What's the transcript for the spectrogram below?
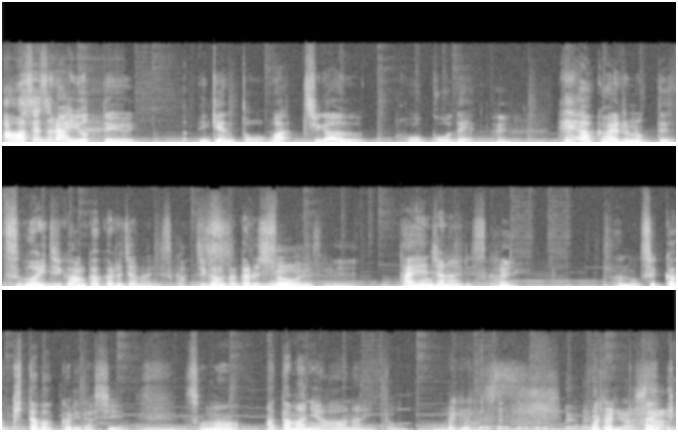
合わせづらいよっていう意見とは違う方向ではい。部屋変えるのってすごい時間かかるじゃないですか。時間かかるし、そうですね。大変じゃないですか、はい。あのせっかく来たばっかりだしその頭には合わないと思います。わかりました、はい。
